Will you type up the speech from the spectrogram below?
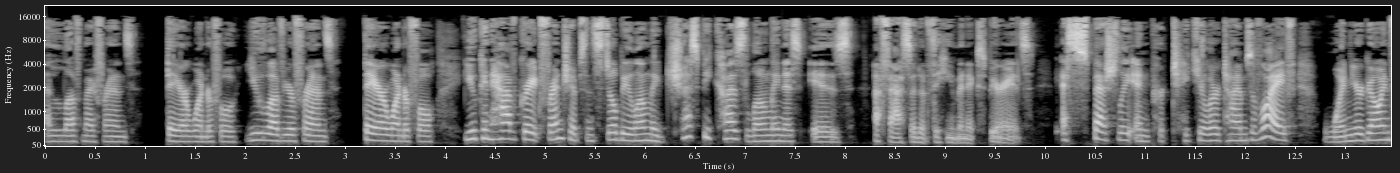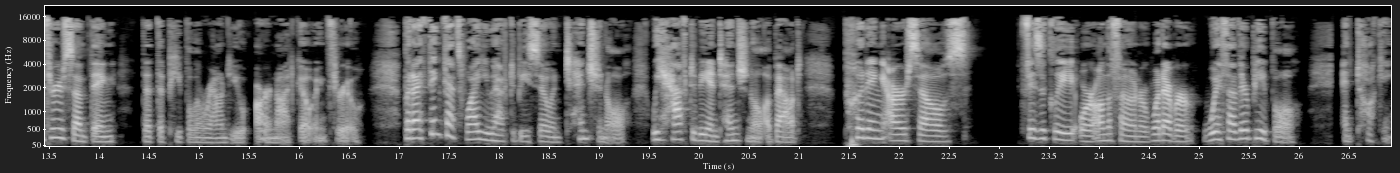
I love my friends. They are wonderful. You love your friends. They are wonderful. You can have great friendships and still be lonely just because loneliness is a facet of the human experience, especially in particular times of life when you're going through something that the people around you are not going through. But I think that's why you have to be so intentional. We have to be intentional about putting ourselves physically or on the phone or whatever with other people and talking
